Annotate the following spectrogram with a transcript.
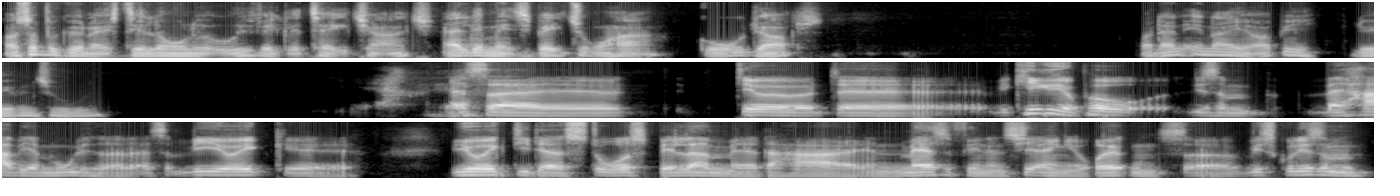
Og så begynder I stille og at udvikle Take Charge. Alt det, mens I begge to har gode jobs. Hvordan ender I op i løvens hule? Ja, altså, det er jo et, vi kiggede jo på, ligesom, hvad har vi af muligheder? Altså, vi er jo ikke, øh, vi er jo ikke de der store spillere med, der har en masse finansiering i ryggen, så vi skulle ligesom,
